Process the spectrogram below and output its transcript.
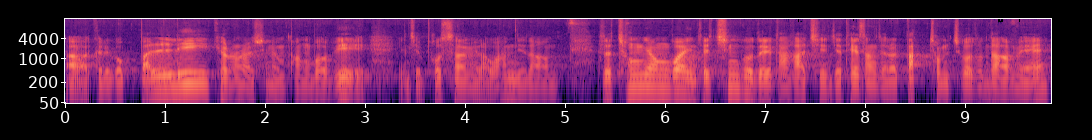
아, 그리고 빨리 결혼할 수 있는 방법이 이제 보쌈이라고 합니다. 그래서 청년과 이제 친구들이 다 같이 이제 대상자를 딱 점 찍어둔 다음에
